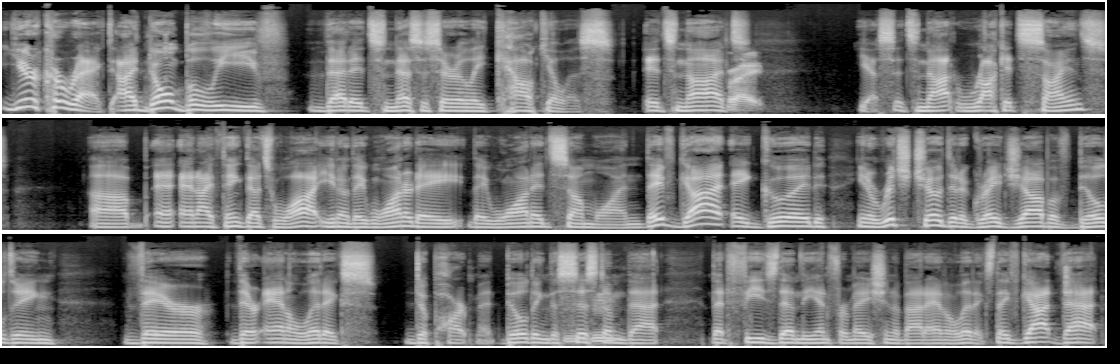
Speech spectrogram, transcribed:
you're correct. I don't believe that it's necessarily calculus. It's not right. Yes, it's not rocket science. Uh, and, and, I think that's why you know they wanted a they wanted someone. They've got a good you know Rich Cho did a great job of building their their analytics department, building the mm-hmm. system that that feeds them the information about analytics. They've got that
